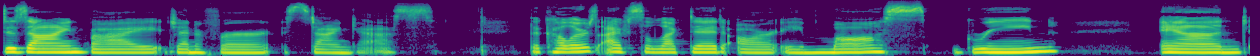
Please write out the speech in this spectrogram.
designed by Jennifer Steingass. The colors I've selected are a moss green and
